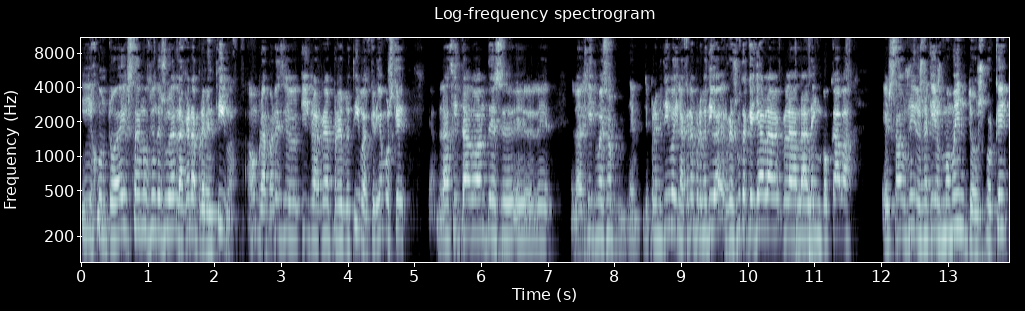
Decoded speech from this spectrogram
Y junto a esta noción de seguridad, la guerra preventiva. Hombre, aparece aquí la guerra preventiva. Queríamos que, la ha citado antes eh, la legitimación primitiva y la guerra primitiva resulta que ya la, la, invocaba Estados Unidos en aquellos momentos. ¿Por qué?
